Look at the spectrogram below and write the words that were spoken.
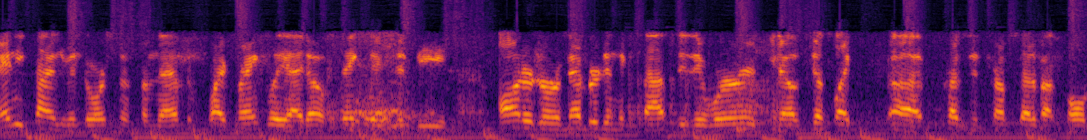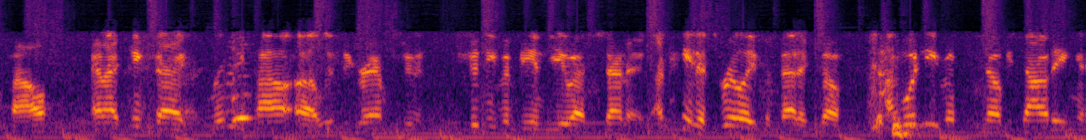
any kind of endorsement from them, and quite frankly, I don't think they should be honored or remembered in the capacity they were. You know, just like uh, President Trump said about Colin Powell, and I think that Lindsey, Powell, uh, Graham should shouldn't even be in the U.S. Senate. I mean, it's really pathetic. So I wouldn't even you know be touting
